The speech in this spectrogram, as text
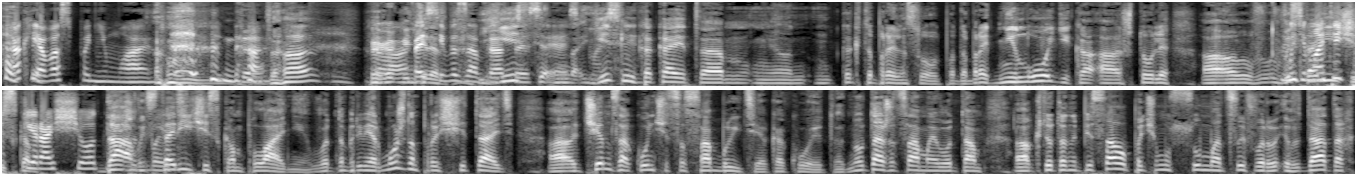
Как я вас понимаю. Да? Да, спасибо за обратную есть, связь. Есть ли какая-то, э, как это правильно слово подобрать, не логика, а что ли, а, Математический расчет. Да, в историческом плане. Вот, например, можно просчитать, а, чем закончится событие какое-то. Ну, та же самая вот там, а, кто-то написал, почему сумма цифр в датах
